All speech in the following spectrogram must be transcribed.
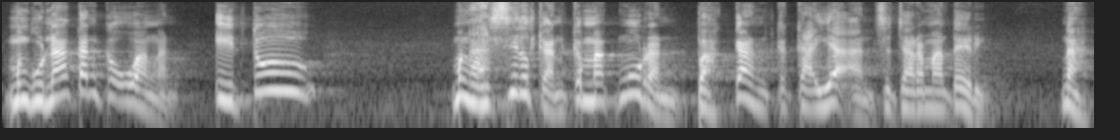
menggunakan keuangan. Itu menghasilkan kemakmuran bahkan kekayaan secara materi. Nah,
